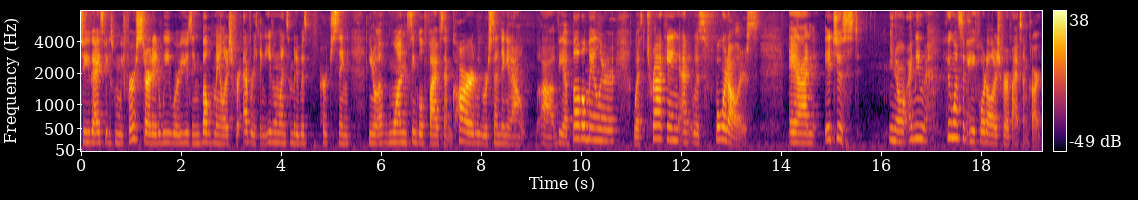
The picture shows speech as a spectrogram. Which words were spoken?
to you guys because when we first started we were using bubble mailers for everything. Even when somebody was purchasing you know a one single five cent card we were sending it out uh, via bubble mailer with tracking and it was four dollars. And it just you know i mean who wants to pay four dollars for a five cent card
